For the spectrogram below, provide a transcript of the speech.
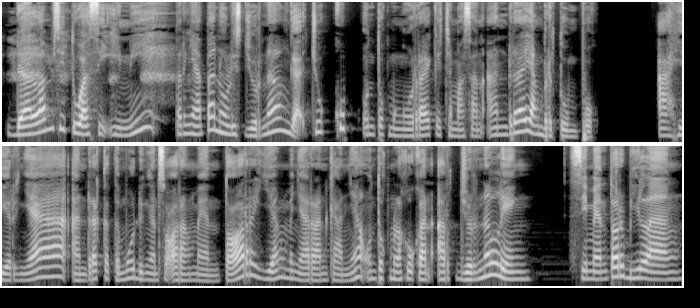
Dalam situasi ini, ternyata nulis jurnal nggak cukup untuk mengurai kecemasan Andra yang bertumpuk. Akhirnya, Andra ketemu dengan seorang mentor yang menyarankannya untuk melakukan art journaling. Si mentor bilang,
